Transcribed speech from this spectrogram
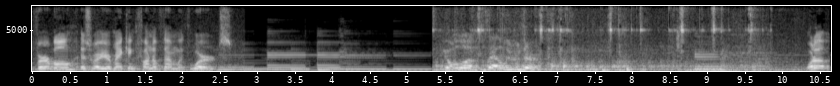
Verbal is where you're making fun of them with words. Yo, look, that loser. What up?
